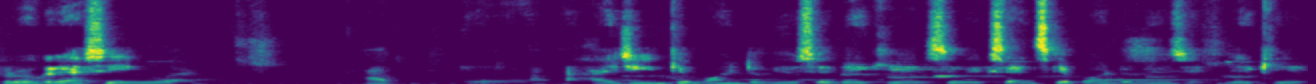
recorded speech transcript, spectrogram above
प्रोग्रेस ही हुआ है। आप हाइजीन के पॉइंट ऑफ़ व्यू से देखिए सिविक सेंस के पॉइंट ऑफ़ व्यू से देखिए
